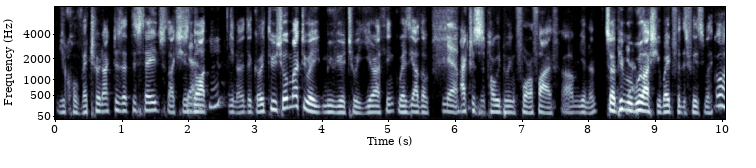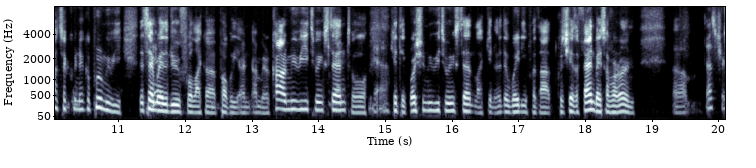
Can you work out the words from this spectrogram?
you call veteran actors at this stage. Like she's yeah. not, mm-hmm. you know, the go-to. She might do a movie or two a year, I think. Whereas the other yeah. actress is probably doing four or five. Um, you know, so people yeah. will actually wait for this release and be like, oh, it's a Kareena Kapoor movie. The same way they do for like a probably an Aamir Khan movie to an extent, or yeah. Hrithik Roshan movie to an extent. Like you know, they're waiting for that because she has a fan base of her own. Um, That's true.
